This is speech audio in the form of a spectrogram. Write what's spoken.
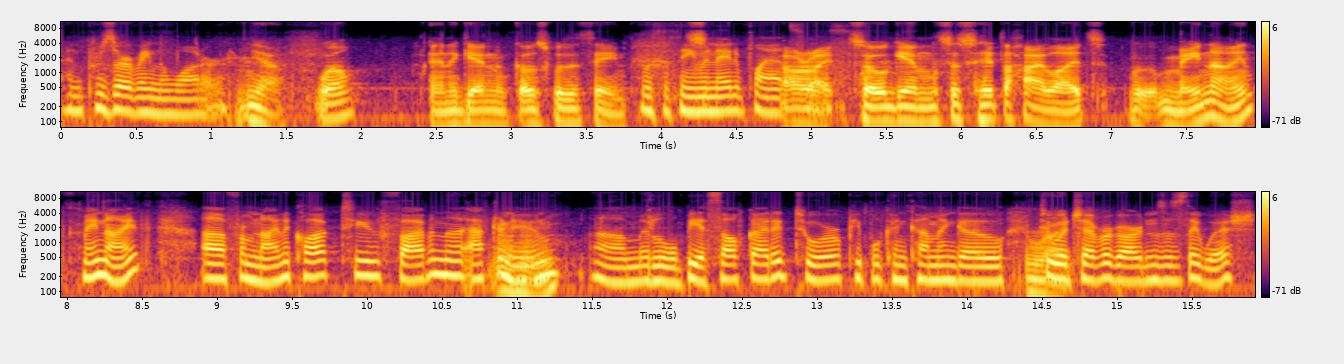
and preserving the water. Yeah, well, and again, it goes with the theme. With the theme of native plants. All right. Yes. So again, let's just hit the highlights. May 9th. May 9th, uh, from 9 o'clock to 5 in the afternoon. Mm -hmm. um, it'll be a self-guided tour. People can come and go right. to whichever gardens as they wish.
